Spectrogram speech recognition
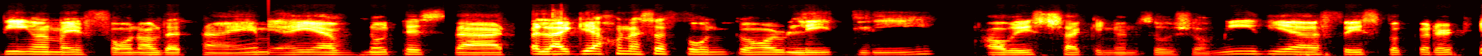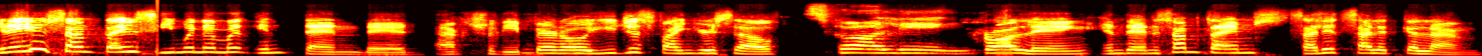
being on my phone all the time. I have noticed that palagi ako nasa phone ko lately, always checking on social media, Facebook, Twitter. You know, yung sometimes hindi mo naman intended, actually, pero you just find yourself Scrolling. scrolling and then sometimes salit-salit ka lang.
